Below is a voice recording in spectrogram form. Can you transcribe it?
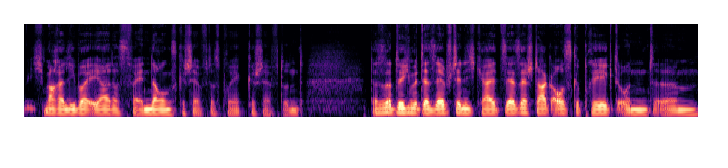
ich mache lieber eher das Veränderungsgeschäft, das Projektgeschäft. Und das ist natürlich mit der Selbstständigkeit sehr, sehr stark ausgeprägt. Und ähm,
